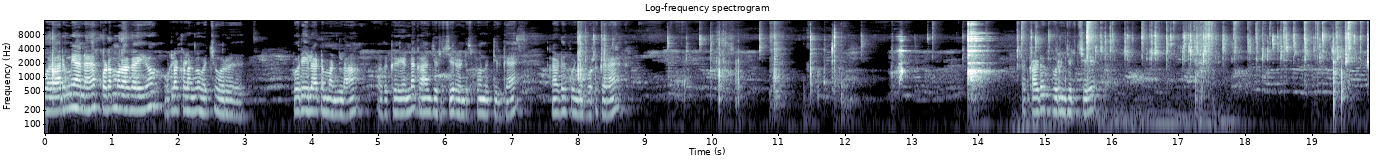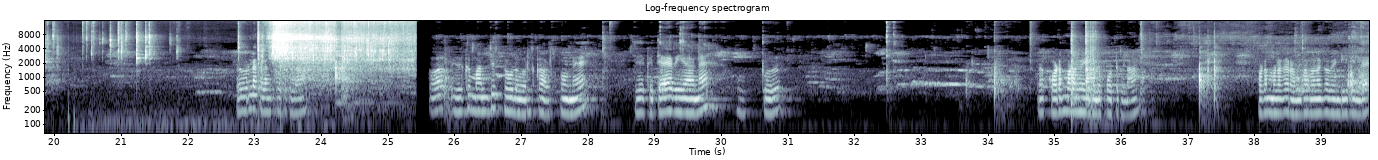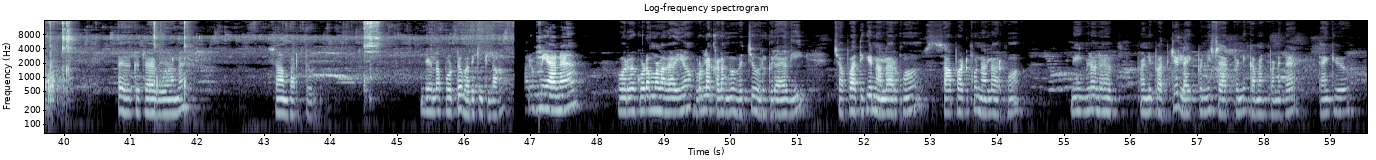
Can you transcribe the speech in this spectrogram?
ஒரு அருமையான குடமிளகாயும் உருளைக்கிழங்கும் வச்சு ஒரு பொரியலாட்டம் பண்ணலாம். அதுக்கு எண்ணெய் காஞ்சிருச்சு ரெண்டு ஸ்பூன் ஊற்றிருக்கேன் கடுகு கொஞ்சம் போட்டுக்கிறேன். கடுகு புரிஞ்சிருச்சு. உருளைக்கிழங்கு போட்டுக்கலாம். இதுக்கு மஞ்சள் தூள் ஒரு கால் ஸ்பூனு. இதுக்கு தேவையான உப்பு குடமிளகா இதில் போட்டுக்கலாம். குடமிளகா ரொம்ப வதங்க வேண்டியதில்லை. இதுக்கு தேவையான சாம்பார் தூள். இதெல்லாம் போட்டு வதக்கிக்கலாம். அருமையான ஒரு குடமிளகாயும் உருளைக்கிழங்கும் வச்சு ஒரு கிராவி. சப்பாத்திக்கும் நல்லாயிருக்கும் சாப்பாட்டுக்கும் நல்லாயிருக்கும். நீங்களும் பண்ணி பார்த்துட்டு லைக் பண்ணி ஷேர் பண்ணி கமெண்ட் பண்ணுங்கள் தேங்க்யூ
